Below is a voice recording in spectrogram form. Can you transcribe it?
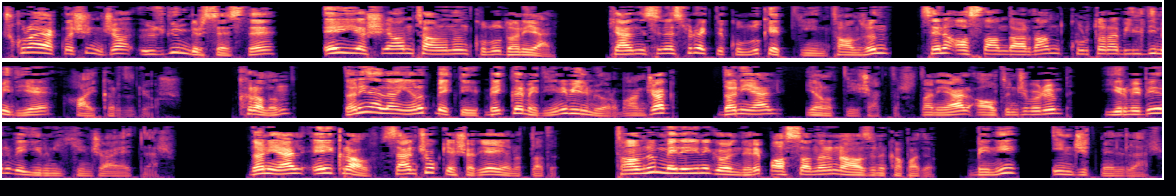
Çukura yaklaşınca üzgün bir sesle Ey yaşayan Tanrı'nın kulu Daniel! Kendisine sürekli kulluk ettiğin Tanrın seni aslanlardan kurtarabildi mi diye haykırdı diyor. Kralın Daniel'den yanıt bekleyip beklemediğini bilmiyorum ancak Daniel yanıtlayacaktır. Daniel 6. bölüm 21 ve 22. ayetler. Daniel ey kral sen çok yaşa diye yanıtladı. Tanrı meleğini gönderip aslanların ağzını kapadı. Beni incitmediler.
